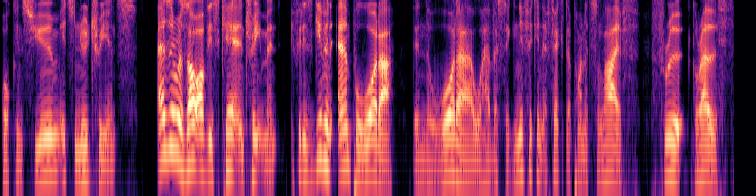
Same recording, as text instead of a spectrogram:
or consume its nutrients. As a result of this care and treatment, if it is given ample water, then the water will have a significant effect upon its life, fruit, growth,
